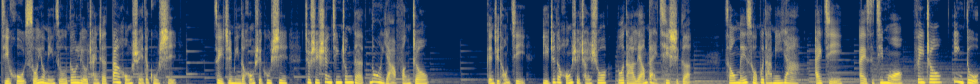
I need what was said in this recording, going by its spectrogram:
几乎所有民族都流传着大洪水的故事。最知名的洪水故事就是圣经中的诺亚方舟。根据统计，已知的洪水传说多达两百七十个，从美索不达米亚、埃及、爱斯基摩、非洲、印度、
